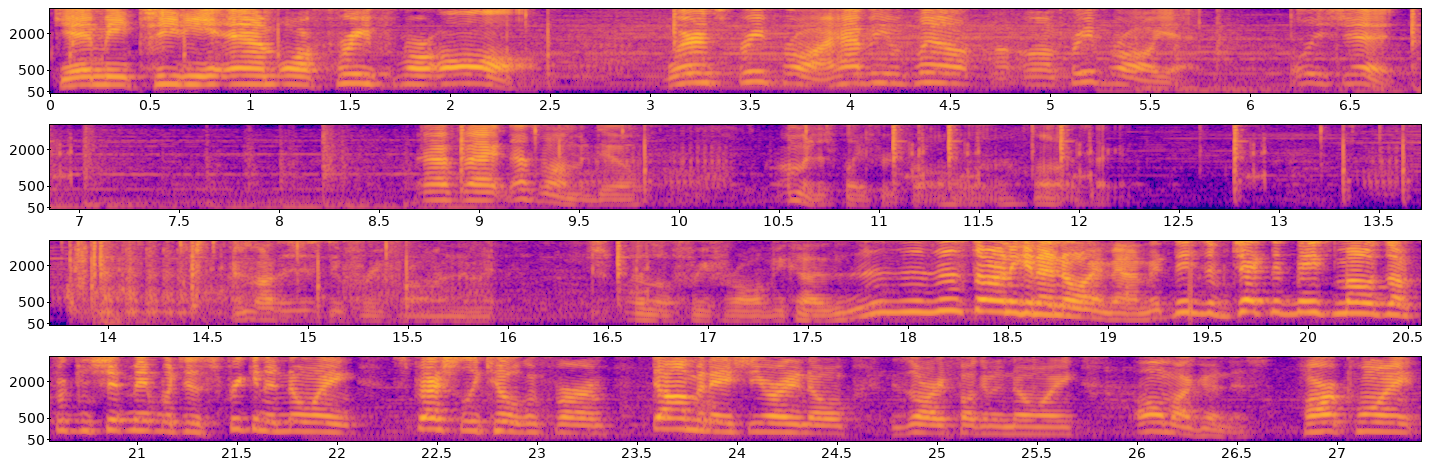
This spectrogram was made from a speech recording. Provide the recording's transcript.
Give me TDM or free for all. Where's free for all? I haven't even played on, on free for all yet. Holy shit. Matter of fact, that's what I'm gonna do. I'm gonna just play free for all. Hold on, hold on a second. I'm about to just do free for all in a minute. Just play a little free for all because this, this is starting to get annoying, man. These objective based modes on freaking shipment, which is freaking annoying, especially kill confirm, domination. You already know is already fucking annoying. Oh my goodness, hardpoint,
